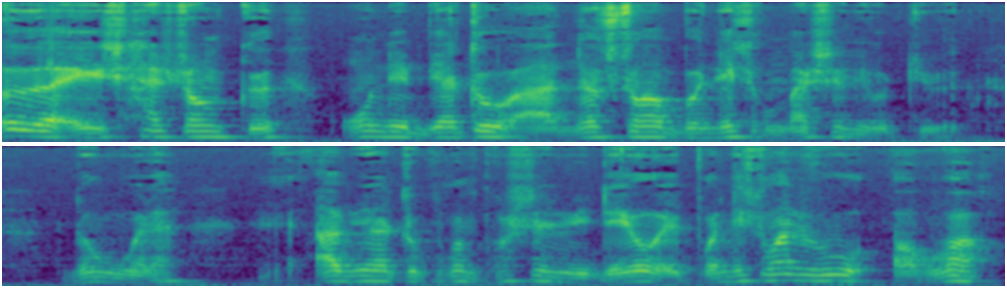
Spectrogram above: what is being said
euh, et sachant que on est bientôt à 900 abonnés sur ma chaîne YouTube. Donc voilà. À bientôt pour une prochaine vidéo et prenez soin de vous. Au revoir.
